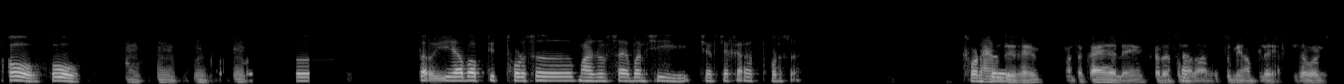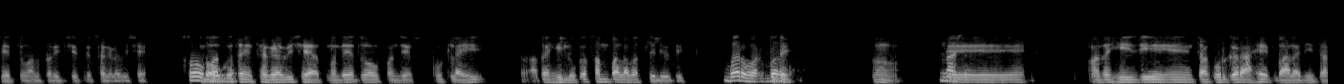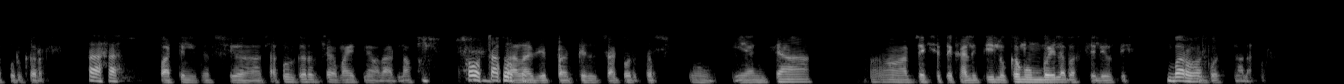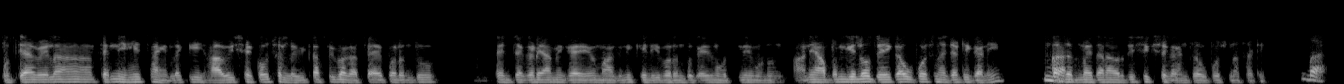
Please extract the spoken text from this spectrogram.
हो हो. तर या बाबतीत थोडस महाजन साहेबांशी चर्चा करा थोडस. काय थोडस साहेब? आता काय झालंय खरं तुम्हाला तुम्ही आपले जवळचे तुम्हाला परिचित सगळा विषय. हो कसं आहे सगळ्या विषयामध्ये जो म्हणजे कुठलाही आता ही लोक संपाला बसलेली होती. बरोबर बरोबर. हं. आता ही जी चाकूरकर आहेत बालाजी चाकूरकर. हा हा. पाटील चाकूरकर माहीत नाही मला आडनाव हो बालाजी पाटील चाकूरकर. हं. यांच्या अध्यक्षतेखाली ती लोक मुंबईला बसलेली होती. बरोबर. मग त्यावेळेला त्यांनी हे सांगितलं की हा विषय कौशल्य विकास विभागाचा आहे परंतु त्यांच्याकडे आम्ही काही मागणी केली परंतु काही होत नाही म्हणून. आणि आपण गेलो होतो एका उपोषणाच्या ठिकाणी आझाद मैदानावरती शिक्षकांच्या उपोषणासाठी.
